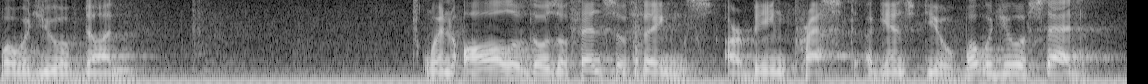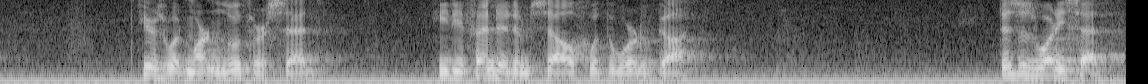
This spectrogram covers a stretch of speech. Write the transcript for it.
What would you have done when all of those offensive things are being pressed against you? What would you have said? Here's what Martin Luther said He defended himself with the Word of God. This is what he said.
